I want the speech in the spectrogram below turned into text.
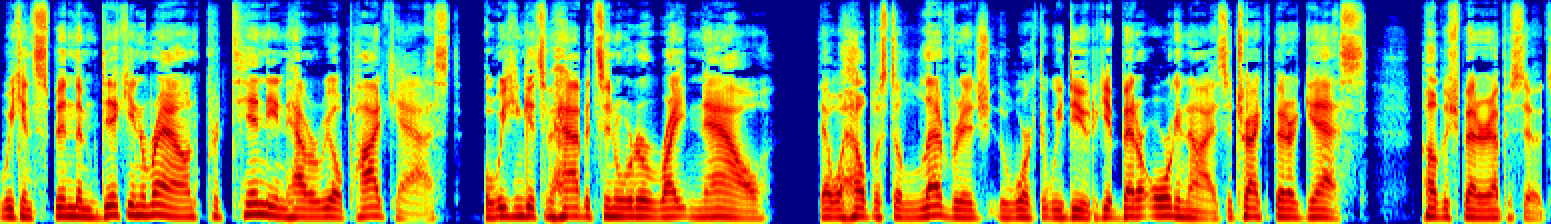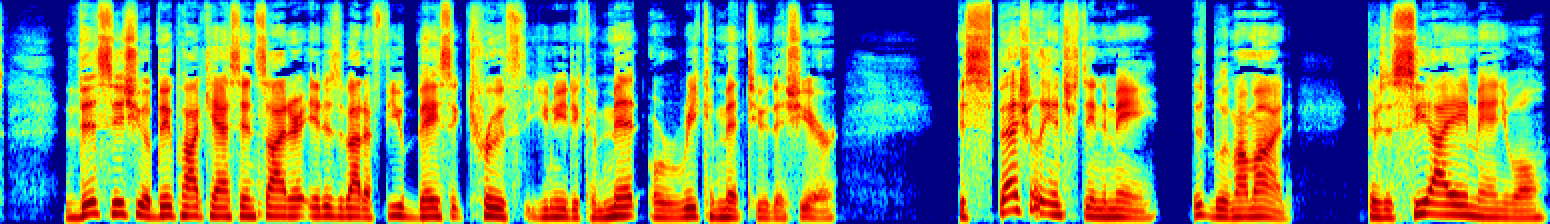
We can spend them dicking around pretending to have a real podcast, or we can get some habits in order right now that will help us to leverage the work that we do to get better organized, attract better guests, publish better episodes. This issue of Big Podcast Insider, it is about a few basic truths that you need to commit or recommit to this year. Especially interesting to me, this blew my mind. There's a CIA manual,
